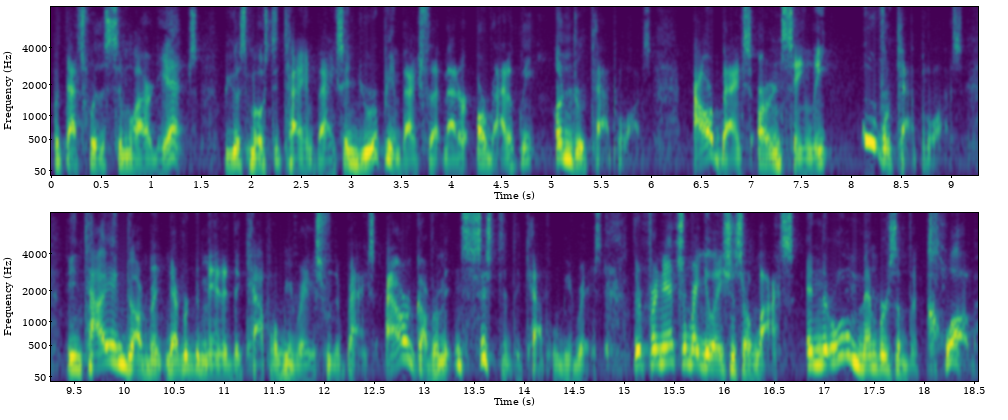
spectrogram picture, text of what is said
But that's where the similarity ends, because most Italian banks and European banks, for that matter, are radically undercapitalized. Our banks are insanely overcapitalized. The Italian government never demanded that capital be raised from the banks. Our government insisted that capital be raised. Their financial regulations are lax, and they're all members of the club.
